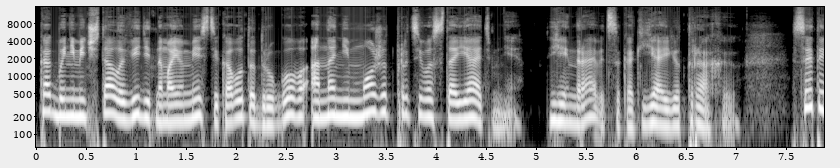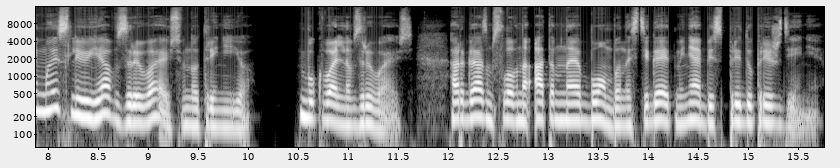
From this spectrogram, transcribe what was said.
как бы ни мечтала видеть на моем месте кого-то другого, она не может противостоять мне. Ей нравится, как я ее трахаю. С этой мыслью я взрываюсь внутри нее. Буквально взрываюсь. Оргазм, словно атомная бомба, настигает меня без предупреждения.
